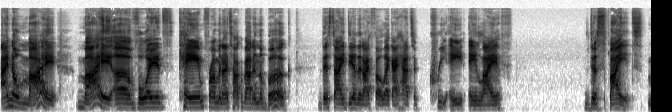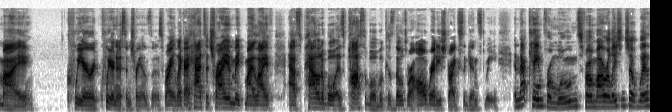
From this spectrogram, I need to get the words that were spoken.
I know my my uh voids came from and I talk about in the book this idea that I felt like I had to create a life despite my queer queerness and transness right like i had to try and make my life as palatable as possible because those were already strikes against me and that came from wounds from my relationship with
